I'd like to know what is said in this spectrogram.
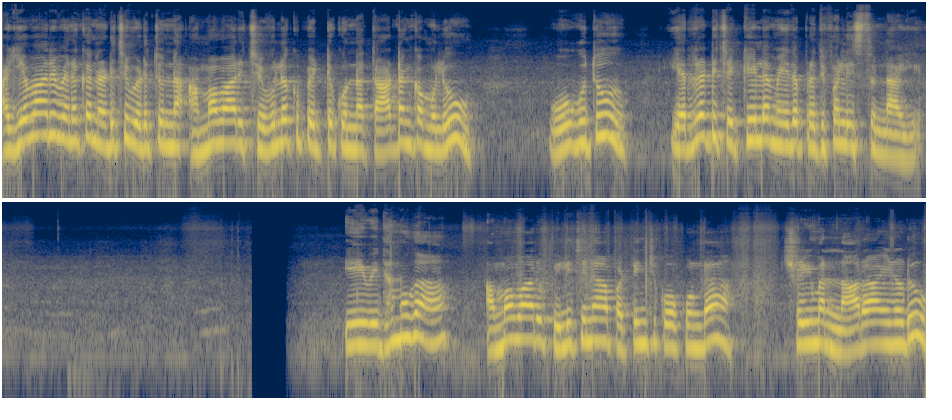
అయ్యవారి వెనుక నడిచి వెడుతున్న అమ్మవారి చెవులకు పెట్టుకున్న తాటంకములు ఊగుతూ ఎర్రటి చెక్కీళ్ళ మీద ప్రతిఫలిస్తున్నాయి. ఈ విధముగా అమ్మవారు పిలిచినా పట్టించుకోకుండా శ్రీమన్నారాయణుడు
